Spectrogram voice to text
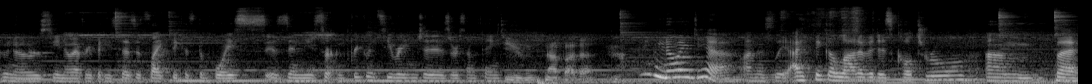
who knows you know everybody says it's like because the voice is in these certain frequency ranges or something Do you not buy that? I have no idea, honestly. I think a lot of it is cultural, um, but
